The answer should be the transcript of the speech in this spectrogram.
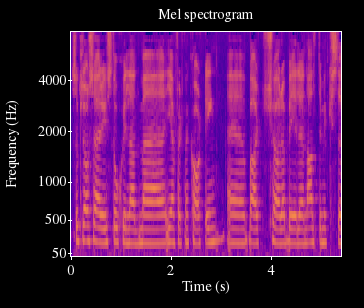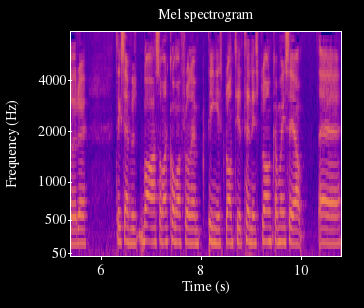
såklart så är det ju stor skillnad med, jämfört med karting. Eh, bara att köra bilen, allt är mycket större. Till exempel bara som att komma från en pingisplan till en tennisplan kan man ju säga. Eh,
